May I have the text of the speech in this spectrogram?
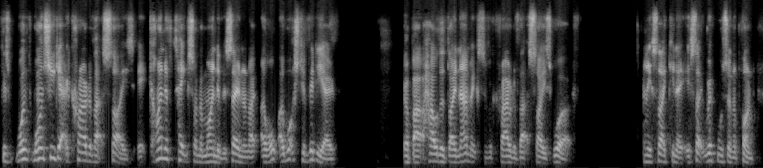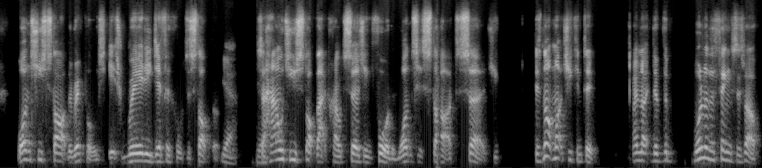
because once once you get a crowd of that size, it kind of takes on a mind of its own. And I, I, I watched a video about how the dynamics of a crowd of that size work, and it's like you know, it's like ripples on a pond. Once you start the ripples, it's really difficult to stop them. Yeah. So how do you stop that crowd surging forward once it started to surge? You, there's not much you can do. And like the, the one of the things as well,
